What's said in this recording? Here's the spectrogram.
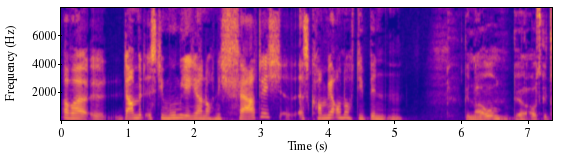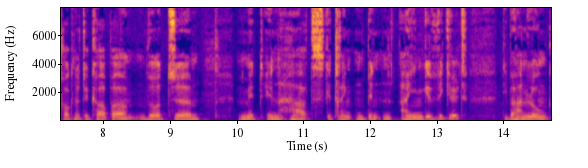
Aber äh, damit ist die Mumie ja noch nicht fertig. Es kommen ja auch noch die Binden. Genau, der ausgetrocknete Körper wird äh, mit in Harz getränkten Binden eingewickelt. Die Behandlung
